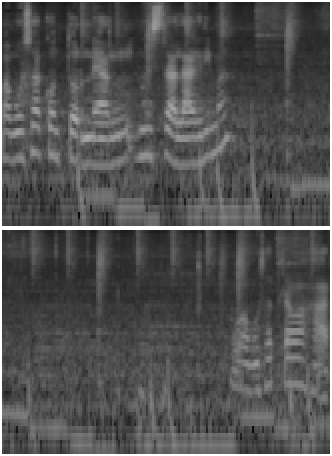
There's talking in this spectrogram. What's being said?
vamos a contornear nuestra lágrima vamos a trabajar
